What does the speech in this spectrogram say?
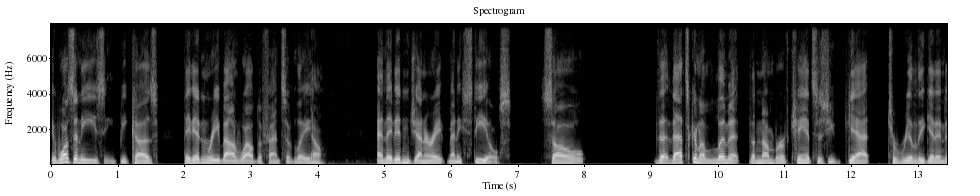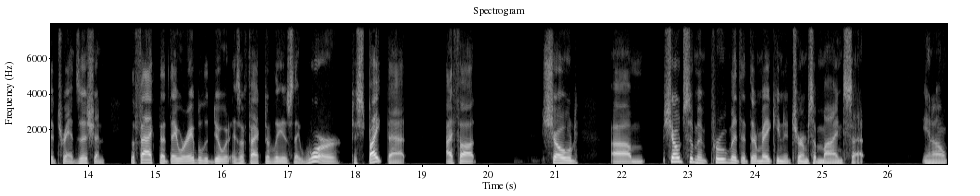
it wasn't easy because they didn't rebound well defensively no, and they didn't generate many steals. So th- that's going to limit the number of chances you get to really get into transition. The fact that they were able to do it as effectively as they were, despite that, I thought showed um, showed some improvement that they're making in terms of mindset. You know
